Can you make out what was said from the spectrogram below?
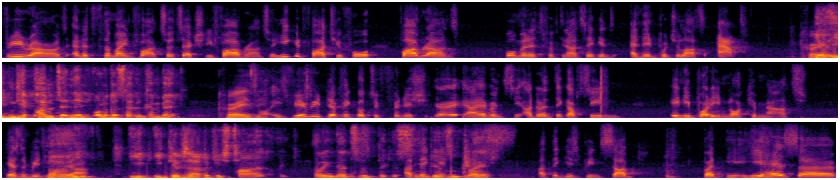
three rounds, and it's the main fight, so it's actually five rounds. So he could fight you for five rounds, four minutes, 59 seconds, and then put your last out. Crazy. Yeah, he can get pumped and then all of a sudden come back. Crazy. Oh, it's very difficult to finish. I, I haven't seen. I don't think I've seen anybody knock him out. He hasn't been knocked No, out. he, he, he gives out if he's tired. I think. I think that's his biggest I thing. think He he's doesn't been, play. I think he's been subbed, but he, he has uh,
